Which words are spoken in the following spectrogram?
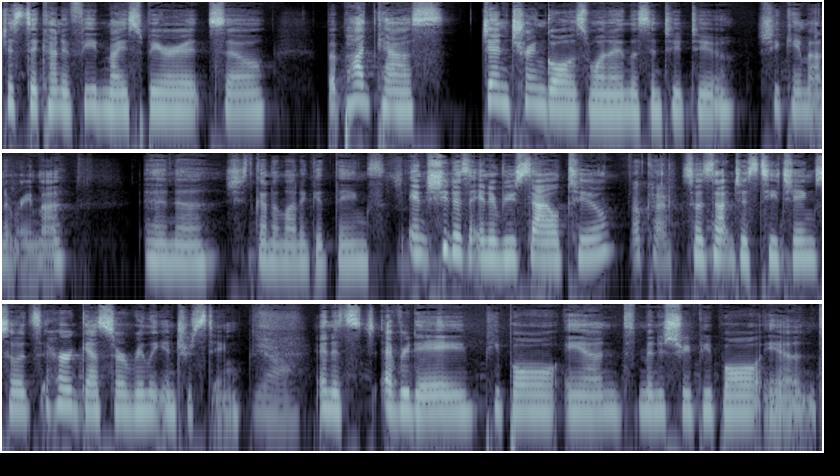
Just to kind of feed my spirit. So, but podcasts, Jen Tringale is one I listen to too. She came out of Rhema and uh, she's got a lot of good things. And she does an interview style too. Okay. So it's not just teaching. So it's her guests are really interesting. Yeah. And it's everyday people and ministry people and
